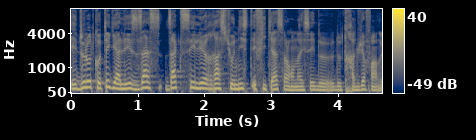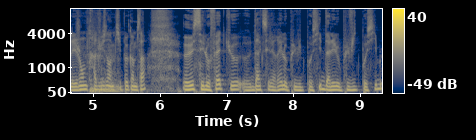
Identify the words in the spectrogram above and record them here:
Et de l'autre côté, il y a les accélérationnistes efficaces. Alors, on a essayé de, traduire, enfin, les gens le traduisent un petit peu comme ça. Euh, c'est le fait que euh, d'accélérer le plus vite possible, d'aller le plus vite possible.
